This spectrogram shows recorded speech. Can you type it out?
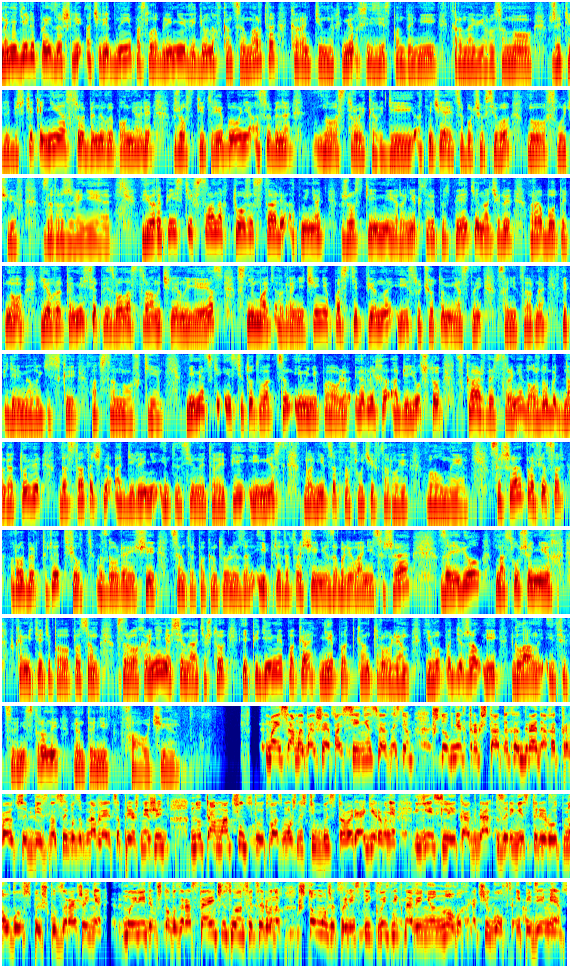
На неделе произошли очередные послабления введенных в конце марта карантинных мер в связи с пандемией коронавируса. Но жители Бишкека не особенно выполняли жесткие требования, особенно в новостройках, где отмечается больше всего новых случаев заражения. В европейских странах тоже стали отменять жесткие меры. Некоторые предприятия начали работать, но Еврокомиссия призвала страны-члены ЕС снимать ограничения постепенно и с учетом местной санитарно-эпидемиологической обстановки. Немецкий институт вакцин имени Пауля Эрлиха объявил, что в каждой стране должно быть наготове достаточно отделений интенсивной терапии и мест в больницах на случай второй волны. В США профессор Роберт Редфилд, возглавляющий Центр по контролю и предотвращению заболеваний США, заявил на слушаниях в Комитете по вопросам здравоохранения в Сенате, что эпидемия пока не под контролем. Его поддержал и главный инфекционист страны Энтони Фаучи. Мои самые большие опасения связаны с тем, что в некоторых штатах и городах открываются бизнесы и возобновляется прежняя жизнь, но там отсутствуют возможности быстрого реагирования, если и когда зарегистрируют новую вспышку заражения. Мы видим, что возрастает число инфицированных, что может привести к возникновению новых очагов эпидемии.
